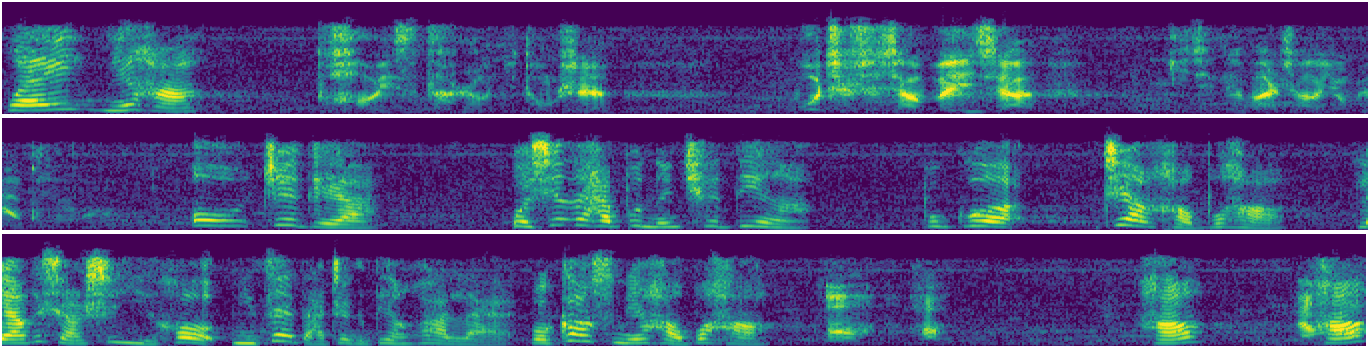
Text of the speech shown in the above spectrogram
喂，你好。不好意思打扰你同事，我只是想问一下，你今天晚上有没有空啊？哦，这个呀，我现在还不能确定啊。不过这样好不好？两个小时以后你再打这个电话来，我告诉你好不好？哦，好。好，好，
